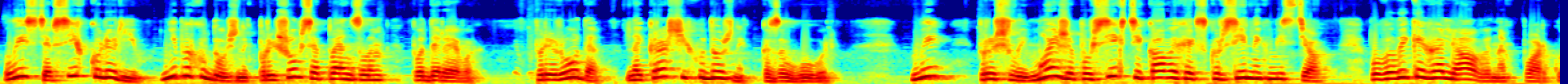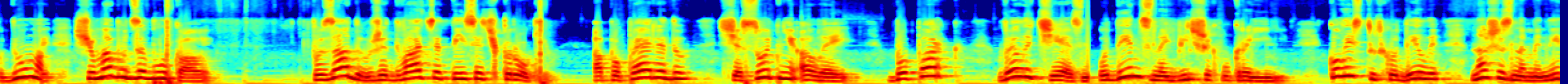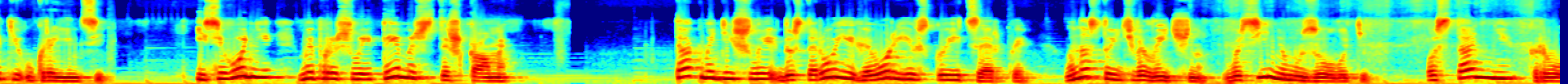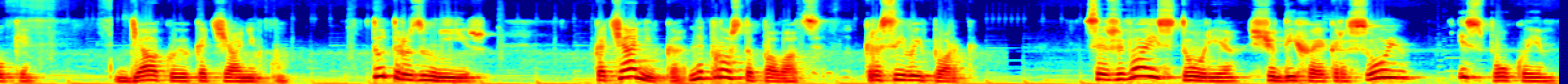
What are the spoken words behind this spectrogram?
Листя всіх кольорів, ніби художник пройшовся пензлем по деревах. Природа найкращий художник, казав Гоголь. Ми пройшли майже по всіх цікавих екскурсійних місцях, по великих галявинах парку. Думали, що, мабуть, заблукали. Позаду вже 20 тисяч кроків, а попереду ще сотні алей, бо парк величезний, один з найбільших в Україні. Колись тут ходили наші знамениті українці. І сьогодні ми пройшли тими ж стежками. Так ми дійшли до старої Георгіївської церкви. Вона стоїть велично в осінньому золоті. Останні кроки. Дякую, Качанівку. Тут розумієш, Качанівка не просто палац, красивий парк. Це жива історія, що дихає красою і спокоєм.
